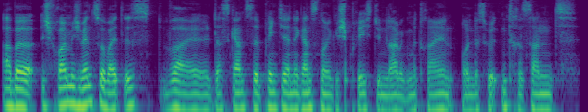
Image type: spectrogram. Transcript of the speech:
Aber ich freue mich, wenn es soweit ist, weil das Ganze bringt ja eine ganz neue Gesprächsdynamik mit rein und es wird interessant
